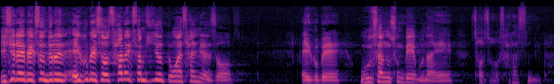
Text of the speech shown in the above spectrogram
이스라엘 백성들은 애굽에서 430년 동안 살면서 애굽의 우상 숭배 문화에 젖어 살았습니다.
